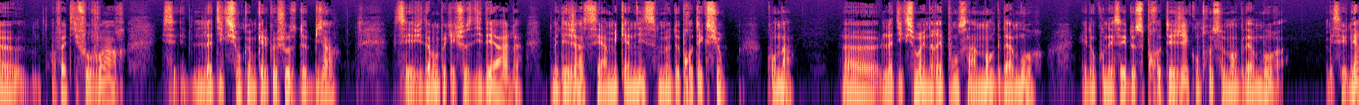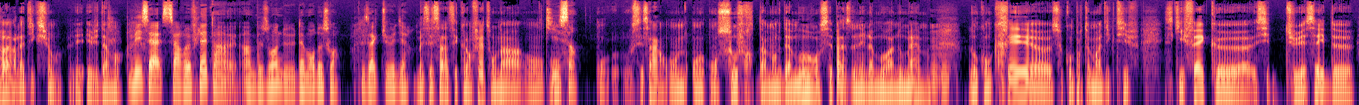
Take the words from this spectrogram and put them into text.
en fait, il faut voir l'addiction comme quelque chose de bien c'est évidemment pas quelque chose d'idéal, mais déjà c'est un mécanisme de protection qu'on a. Euh, l'addiction est une réponse à un manque d'amour. Et donc on essaye de se protéger contre ce manque d'amour. Mais c'est une erreur, l'addiction, évidemment. Mais ça, ça reflète un, besoin d'amour de, soi. C'est ça que tu veux dire? Mais c'est ça, c'est qu'en fait, on a. Qui est sain c'est ça, on, souffre d'un manque d'amour, on ne sait pas se donner l'amour à nous-mêmes, mm, mm. donc on crée euh, ce comportement addictif. Ce qui fait que euh, si tu essayes de,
